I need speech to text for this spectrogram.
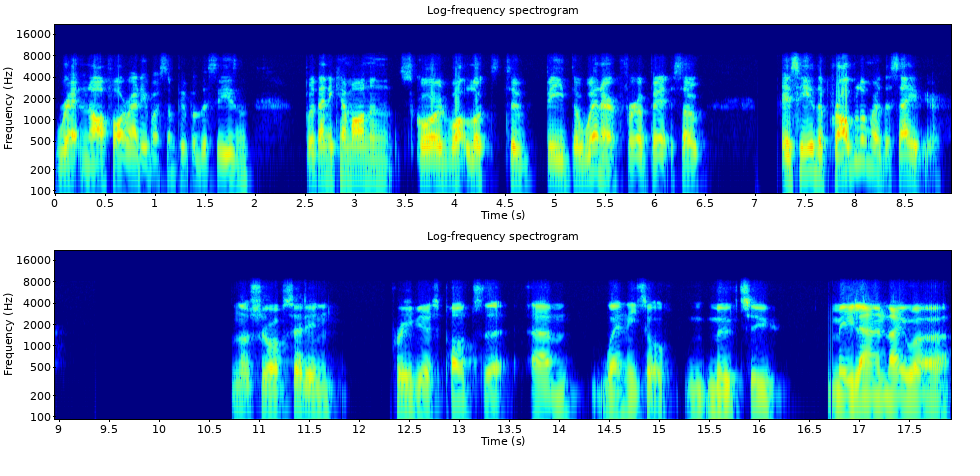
written off already by some people this season, but then he came on and scored what looked to be the winner for a bit. So, Is he the problem or the savior? I'm not sure. I've said in previous pods that um, when he sort of moved to Milan, they were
